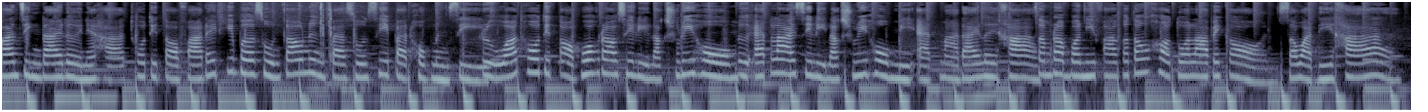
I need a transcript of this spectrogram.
บ้านจริงได้เลยนะคะ โทรติดต่อฟ้าได้ที่เบอร์ 0918048614 หรือว่าโทรติดต่อพวกเราสิริ Luxury Home หรือแอดไลน์สิริ Luxury Home มีแอดมาได้เลยค่ะสำหรับวันนี้ฟ้าก็ต้องขอตัวลาไปก่อน สวัสดีค่ะ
